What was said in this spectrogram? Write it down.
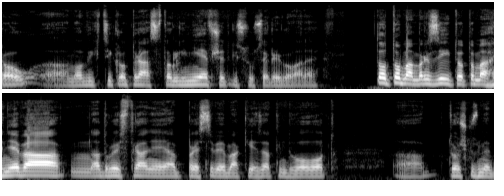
uh, nových cyklotras, z ktorých nie všetky sú segregované. Toto ma mrzí, toto ma hnevá. Na druhej strane ja presne viem, aký je za tým dôvod. Uh, trošku sme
